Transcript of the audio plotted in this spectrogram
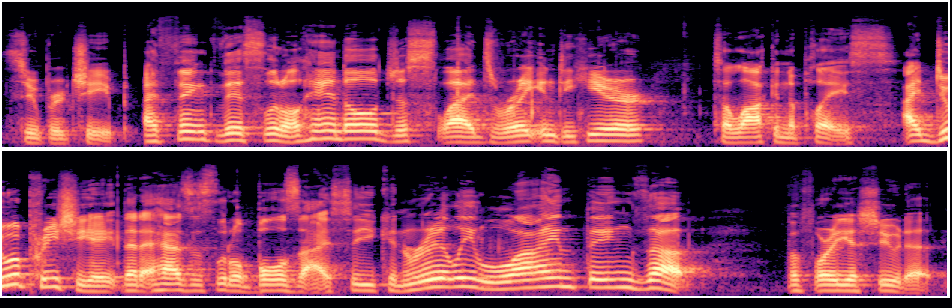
super cheap. I think this little handle just slides right into here to lock into place. I do appreciate that it has this little bullseye so you can really line things up before you shoot it.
